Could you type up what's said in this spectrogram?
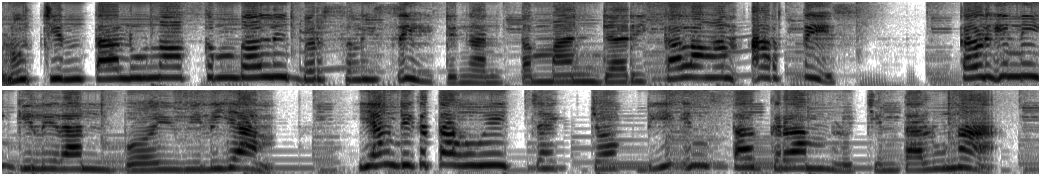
Lucinta Luna kembali berselisih dengan teman dari kalangan artis. Kali ini giliran Boy William yang diketahui cekcok di Instagram Lucinta Luna.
